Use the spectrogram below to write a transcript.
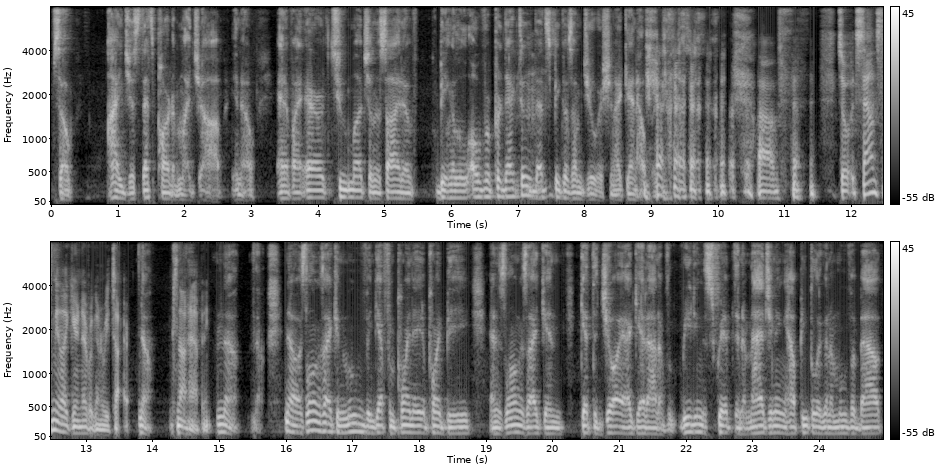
So, I just that's part of my job, you know. And if I err too much on the side of being a little overprotective, mm-hmm. that's because I'm Jewish and I can't help it. um, so it sounds to me like you're never going to retire. No. It's not happening. No, no, no. As long as I can move and get from point A to point B, and as long as I can get the joy I get out of reading the script and imagining how people are going to move about,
